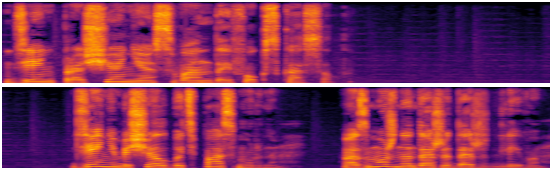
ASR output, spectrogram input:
День прощания с Вандой Фокс-Кассел. День обещал быть пасмурным, возможно, даже дождливым.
